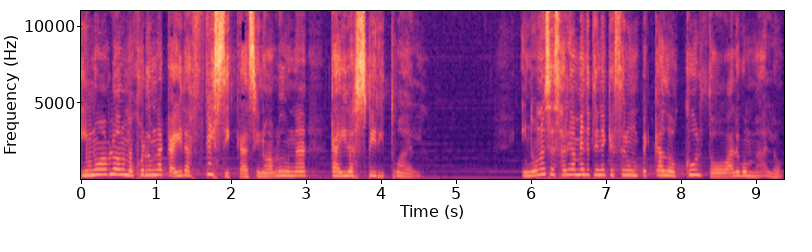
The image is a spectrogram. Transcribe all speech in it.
y no hablo a lo mejor de una caída física, sino hablo de una caída espiritual. Y no necesariamente tiene que ser un pecado oculto o algo malo.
